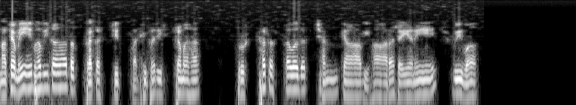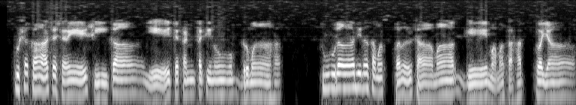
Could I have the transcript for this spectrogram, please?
न च मे भविता तत्र कश्चित् पथि परिश्रमः पृष्ठतस्तव गच्छन्त्या विहारशयनेष्विव कुशकाशशरेशीका ये च कण्टकिनो द्रुमाः। स्थूलाजिनसमस्पर्शा मार्गे मम सह त्वया।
